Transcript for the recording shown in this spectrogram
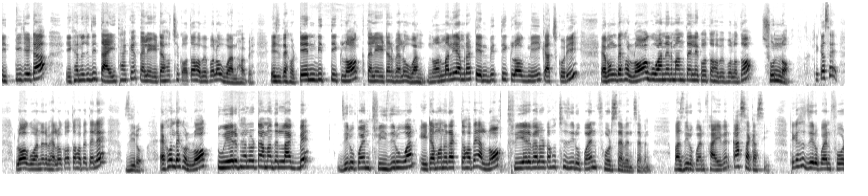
ভিত্তি যেটা, এখানে যদি তাই থাকে, তাহলে এটা হচ্ছে কত হবে বলো? ওয়ান হবে। এই যে দেখো টেন ভিত্তিক লগ তাহলে এটার ভ্যালু ওয়ান নর্মালি আমরা টেন ভিত্তিক লগ নিয়েই কাজ করি, এবং দেখো লগ ওয়ানের মান তাহলে কত হবে বলো তো? শূন্য। ঠিক আছে? লগ ওয়ানের ভ্যালু কত হবে তাহলে? জিরো এখন দেখো লগ টু এর ভ্যালুটা আমাদের লাগবে zero point three zero one এইটা মনে রাখতে হবে, আর লক থ্রি এর ভ্যালুটা হচ্ছে zero point four seven seven বা জিরো পয়েন্ট ফাইভের কাছাকাছি। ঠিক আছে? Zero point four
